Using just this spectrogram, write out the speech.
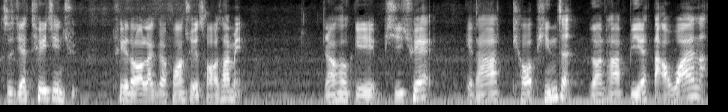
直接推进去，推到那个防水槽上面，然后给皮圈。给它调平整，让它别打弯了，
